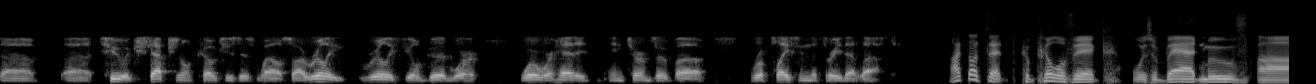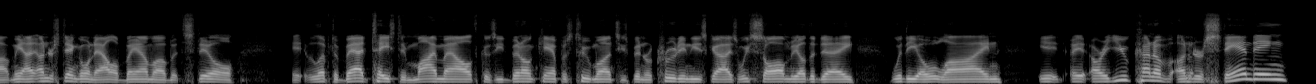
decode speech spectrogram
Uh, uh, two exceptional coaches as well. So I really, really feel good where where we're headed in terms of uh, replacing the three that left. I thought that Kapilovic was a bad move. Uh, I mean, I understand going to Alabama, but still, it left a bad taste in my mouth because he'd been on campus two months. He's been recruiting these guys. We saw him the other day with the O line. Are you kind of understanding,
